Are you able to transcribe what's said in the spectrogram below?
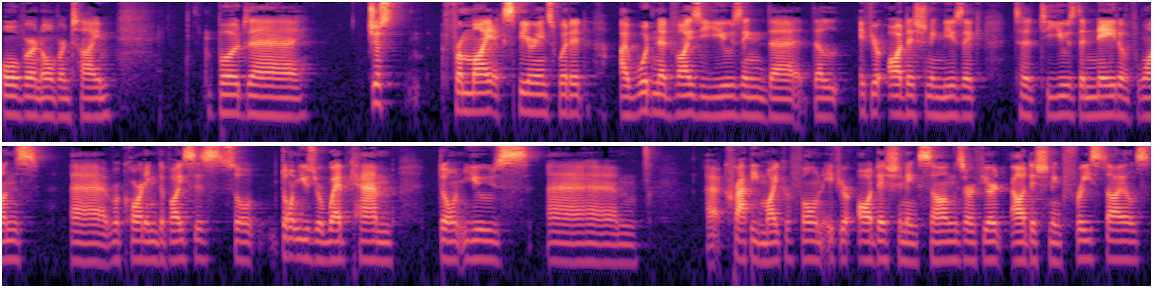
over and over in time. But uh, just from my experience with it, I wouldn't advise you using the the if you're auditioning music to to use the native ones uh, recording devices. So don't use your webcam. Don't use um, a crappy microphone if you're auditioning songs or if you're auditioning freestyles.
